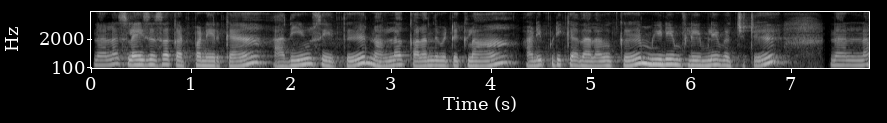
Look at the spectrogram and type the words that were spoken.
நல்லா ஸ்லைசஸாக கட் பண்ணியிருக்கேன். அதையும் சேர்த்து நல்லா கலந்து விட்டுக்கலாம். அடிப்பிடிக்காத அளவுக்கு மீடியம் ஃப்ளேம்லேயே வச்சுட்டு நல்லா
